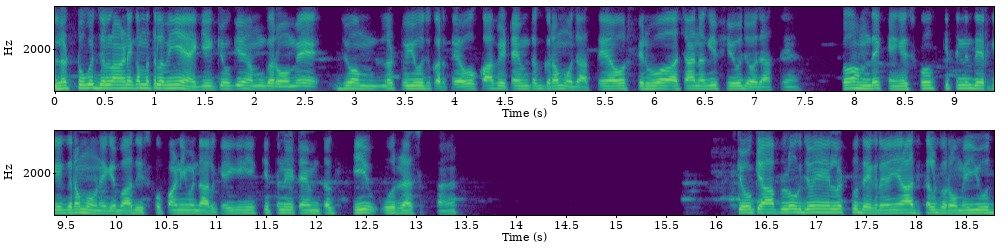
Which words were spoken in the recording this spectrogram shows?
लट्टू को जलाने का मतलब ये है कि क्योंकि हम घरों में जो हम लट्टू यूज़ करते हैं, वो काफ़ी टाइम तक गर्म हो जाते हैं और फिर वो अचानक ही फ्यूज हो जाते हैं। तो हम देखेंगे इसको कितनी देर के गर्म होने के बाद इसको पानी में डाल के कि कितने टाइम तक ही वो रह सकता है। क्योंकि आप लोग जो ये लट्टू देख रहे हैं, ये आजकल घरों में यूज़,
